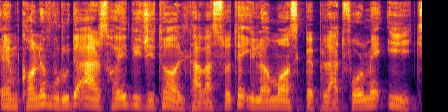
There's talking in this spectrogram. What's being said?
امکان ورود ارزهای دیجیتال توسط ایلان ماسک به پلتفرم X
